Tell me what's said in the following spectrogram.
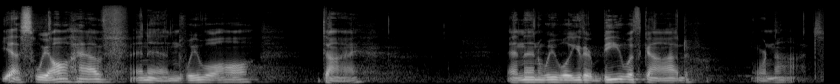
yes, we all have an end, we will all die, and then we will either be with God or not.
